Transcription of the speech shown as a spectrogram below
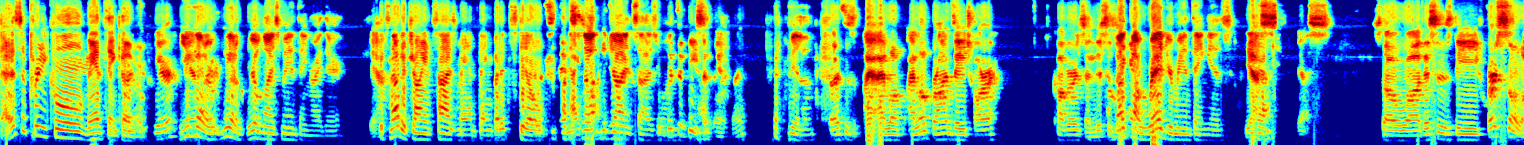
That is a pretty cool man thing cover. Here, You Man got a you got a real nice man thing right there. Yeah, It's not a giant size man thing, but it's still a It's- nice not one. the giant size one. it's a decent Man Thing. Yeah. So this is I, I love I love Bronze Age horror covers, and this is I like how red your man thing is. yes, yes. So uh, this is the first solo.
